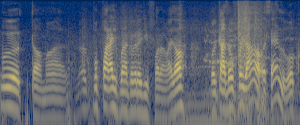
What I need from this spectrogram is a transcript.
Puta, mano. Vou parar de pôr na câmera de fora, mas ó. Pancadão foi da hora. Você é louco.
